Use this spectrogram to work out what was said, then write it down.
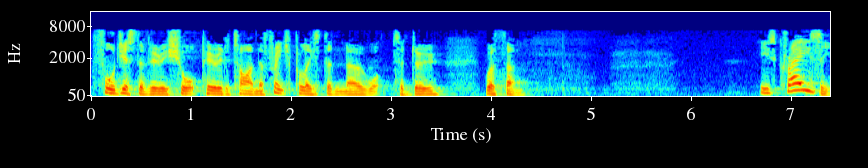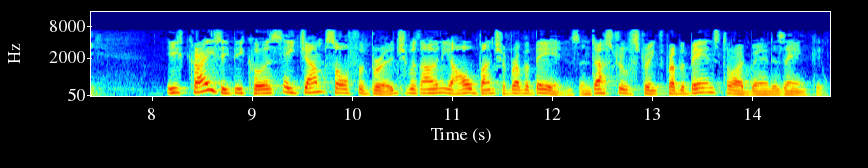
for just a very short period of time. The French police didn't know what to do with him. He's crazy. He's crazy because he jumps off a bridge with only a whole bunch of rubber bands, industrial strength rubber bands tied around his ankle.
